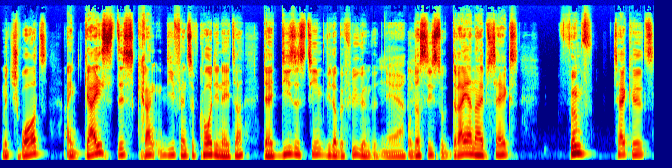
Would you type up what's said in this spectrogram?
mit Schwartz einen geisteskranken Defensive Coordinator, der dieses Team wieder beflügeln will. Ja. Und das siehst du. Dreieinhalb Sacks, fünf Tackles,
